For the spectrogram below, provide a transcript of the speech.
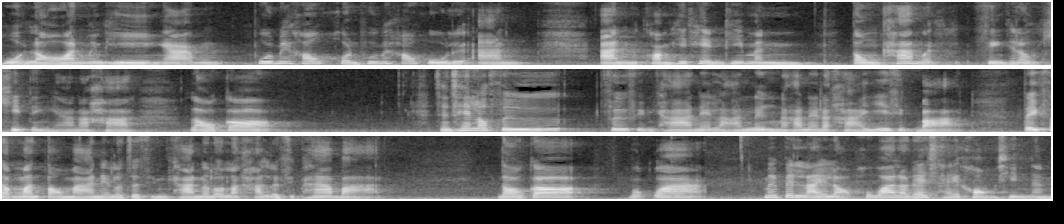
หัวร้อนบางทีเงี้ยพูดไม่เข้าคนพูดไม่เข้าหูหรืออ่านอ่านความคิดเห็นที่มันตรงข้ามกับสิ่งที่เราคิดอย่างเงี้ยนะคะ เราก็อย่างเช่นเราซื้อซื้อสินค้าในร้านหนึ่งนะคะในราคา 20 บาท แต่อีกสองวันต่อมาเนี่ยเราจอสินค้านั้นลดราคาเหลือ 15 บาท เราก็บอกว่าไม่เป็นไรหรอกเพราะว่าเราได้ใช้ของชิ้นนั้น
